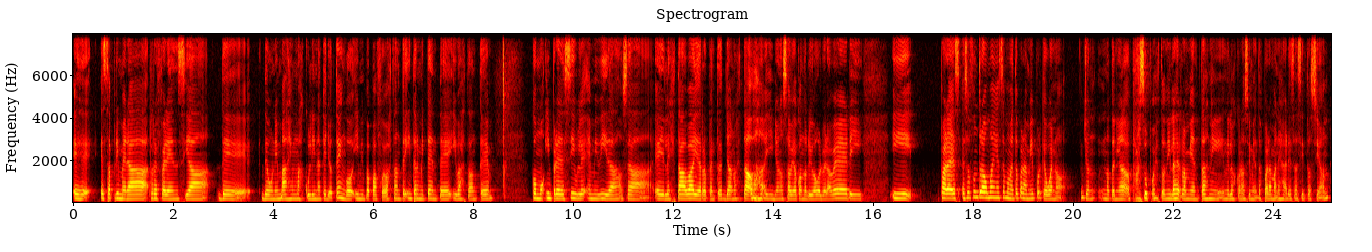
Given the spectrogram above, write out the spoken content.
eh, esa primera referencia de, de una imagen masculina que yo tengo. Y mi papá fue bastante intermitente y bastante como impredecible en mi vida, o sea, él estaba y de repente ya no estaba y yo no sabía cuándo lo iba a volver a ver. Y, y para eso, eso fue un trauma en ese momento para mí porque bueno, yo no tenía, por supuesto, ni las herramientas ni, ni los conocimientos para manejar esa situación.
